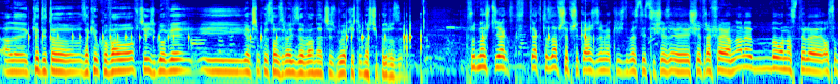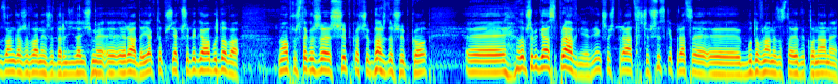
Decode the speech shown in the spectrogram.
Ale kiedy to zakiełkowało w czyjejś głowie i jak szybko zostało zrealizowane, czy były jakieś trudności po drodze? Trudności jak, jak to zawsze przy każdym jakiejś inwestycji się, e, się trafiają, no ale było nas tyle osób zaangażowanych, że dali, daliśmy e, radę. Jak to jak przebiegała budowa? No oprócz tego, że szybko czy bardzo szybko, e, no to przebiegała sprawnie. Większość prac, czy wszystkie prace e, budowlane zostały wykonane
